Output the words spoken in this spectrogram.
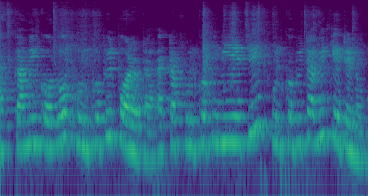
আজকে আমি করব ফুলকপির পরোটা। একটা ফুলকপি নিয়েছি, ফুলকপিটা আমি কেটে নেব।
